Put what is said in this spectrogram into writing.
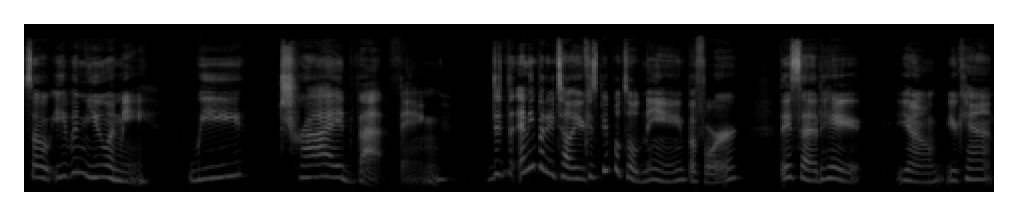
so even you and me, we tried that thing. Did anybody tell you? Because people told me before, they said, hey, you know, you can't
